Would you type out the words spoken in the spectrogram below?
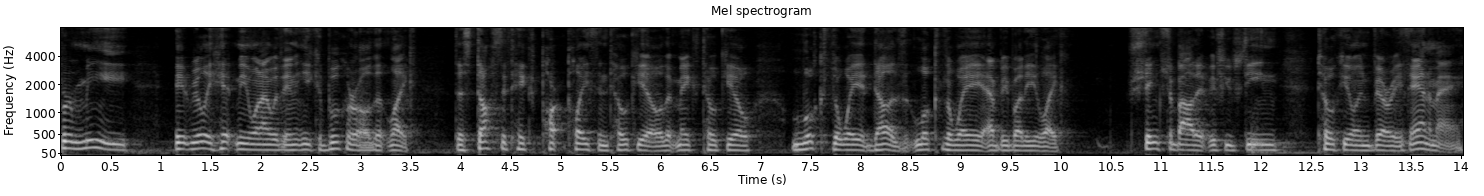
for me, it really hit me when I was in Ikebukuro that like the stuff that takes part place in Tokyo that makes Tokyo look the way it does, it looks the way everybody like thinks about it if you've seen Tokyo in various anime.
